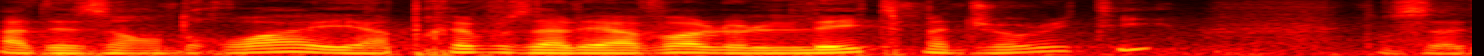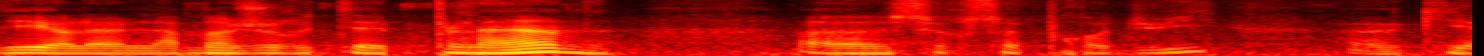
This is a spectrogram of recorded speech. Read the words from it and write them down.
à des endroits. Et après, vous allez avoir le late majority, c'est-à-dire la, majorité pleine euh, sur ce produit euh, qui,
